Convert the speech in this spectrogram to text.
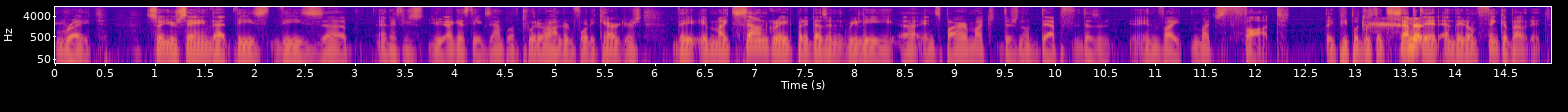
Right. So you're saying that these these uh, and if you, you I guess the example of Twitter 140 characters they it might sound great but it doesn't really uh, inspire much there's no depth it doesn't invite much thought like people just accept No. it and they don't think about it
